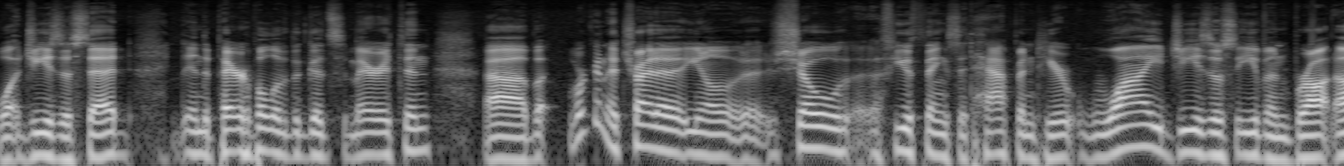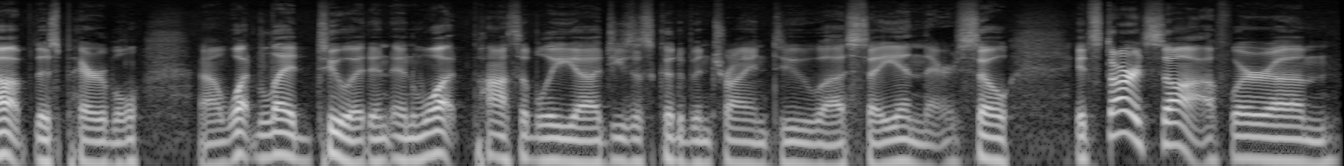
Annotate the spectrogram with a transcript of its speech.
what Jesus said in the parable of the Good Samaritan, uh, but we're going to try to, you know, show a few things that happened here, why Jesus even brought up this parable, uh, what led to it, and, and what possibly uh, Jesus could have been trying to uh, say in there. So it starts off where. Um,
